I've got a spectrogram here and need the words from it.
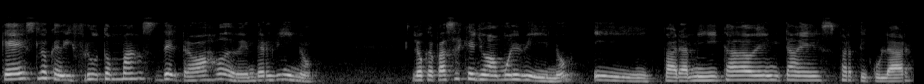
¿Qué es lo que disfruto más del trabajo de vender vino? Lo que pasa es que yo amo el vino y para mí cada venta es particular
